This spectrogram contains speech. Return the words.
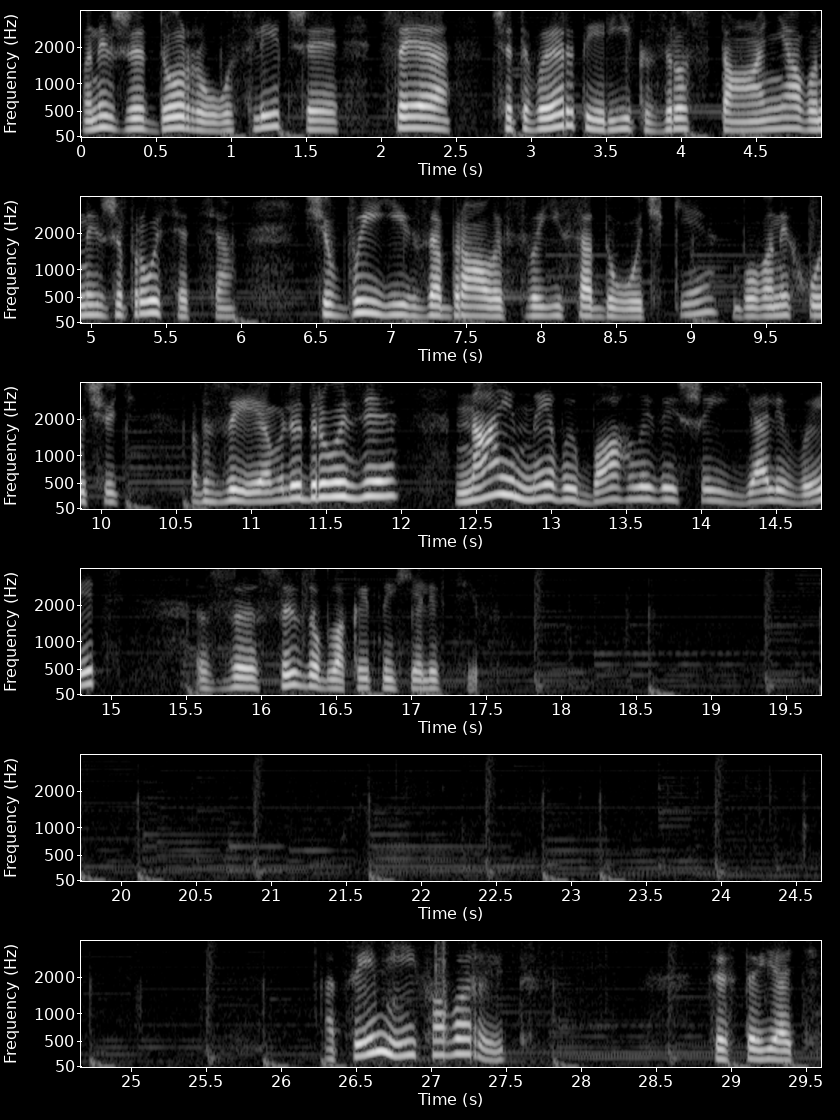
Вони вже дорослі, чи це четвертий рік зростання, вони вже просяться щоб ви їх забрали в свої садочки, бо вони хочуть в землю, друзі. Найневибагливіший ялівець з сизо-блакитних ялівців. Це мій фаворит. Це стоять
